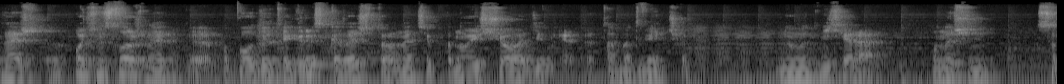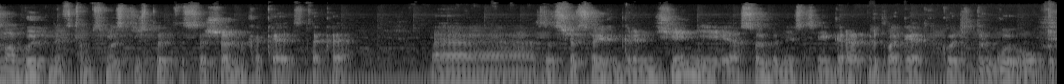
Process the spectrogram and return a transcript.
знаешь, очень сложно э, по поводу этой игры сказать, что она типа, ну еще один э, там адвенчер. Ну вот нихера. Он очень самобытный в том смысле, что это совершенно какая-то такая э, за счет своих ограничений и особенностей игра предлагает какой-то другой опыт.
